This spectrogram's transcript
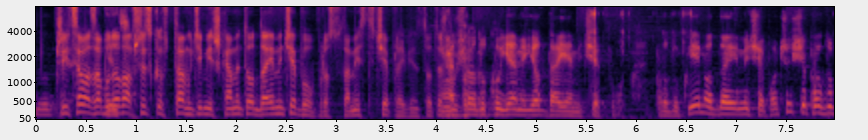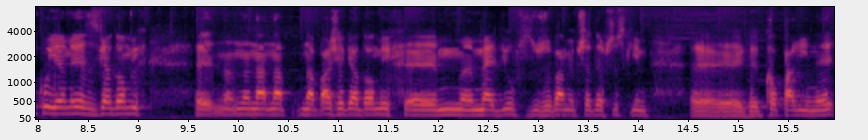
no, Czyli cała zabudowa, Więc- wszystko tam, gdzie mieszkamy, to oddajemy ciepło po prostu. Tam jest cieplej, więc to też musi... Produkujemy i oddajemy ciepło. Produkujemy, oddajemy ciepło. Oczywiście produkujemy z wiadomych, e, na, na, na, bazie wiadomych e, mediów. Zużywamy przede wszystkim e, kopaliny,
